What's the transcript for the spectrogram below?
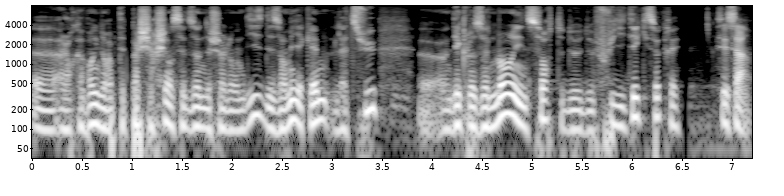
euh, alors qu'avant, il n'aurait peut-être pas cherché dans cette zone de chalandise. Désormais, il y a quand même là-dessus euh, un décloisonnement et une sorte de, fluidité qui se crée. C'est ça,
